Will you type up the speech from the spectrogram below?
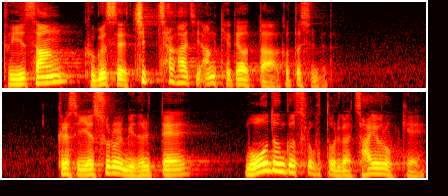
더 이상 그것에 집착하지 않게 되었다. 그 뜻입니다. 그래서 예수를 믿을 때 모든 것으로부터 우리가 자유롭게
